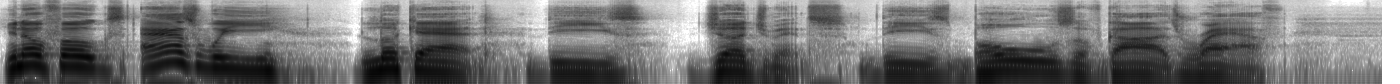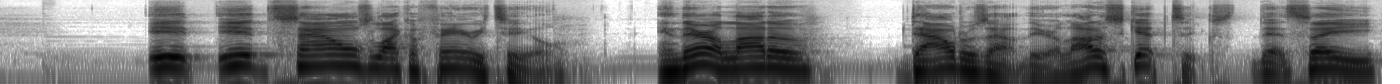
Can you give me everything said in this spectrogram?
You know, folks, as we look at these judgments, these bowls of God's wrath, it it sounds like a fairy tale. And there are a lot of doubters out there, a lot of skeptics that say,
